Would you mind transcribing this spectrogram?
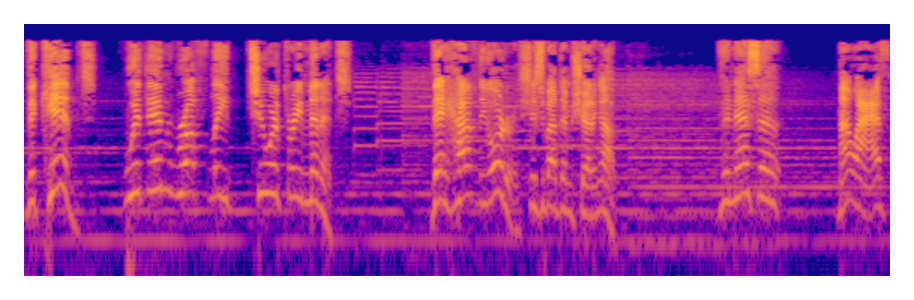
the kids, within roughly two or three minutes, they have the order. It's just about them shutting up. Vanessa, my wife,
